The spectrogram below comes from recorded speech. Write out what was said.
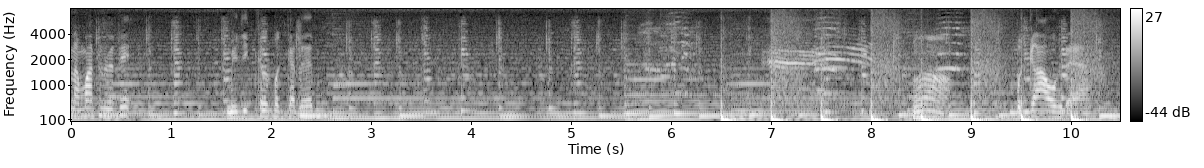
nama tu dek? Medical Garden. Ha, begau kita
